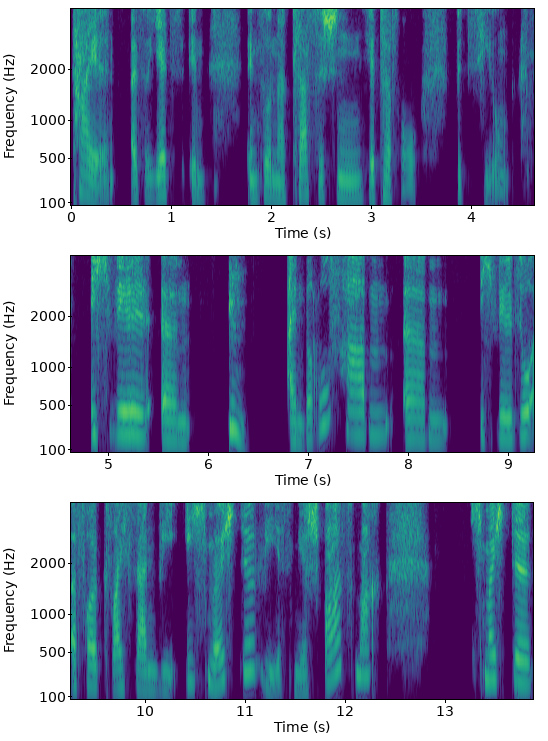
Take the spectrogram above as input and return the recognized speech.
teilen. Also jetzt in, in so einer klassischen Hetero-Beziehung. Ich will ähm, einen Beruf haben, ähm, ich will so erfolgreich sein, wie ich möchte, wie es mir Spaß macht. Ich möchte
